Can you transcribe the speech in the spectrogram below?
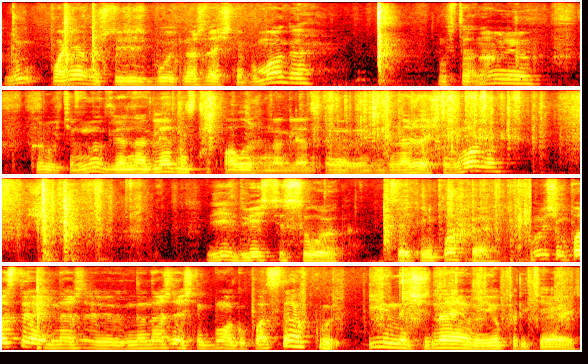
Ну, понятно, что здесь будет наждачная бумага. Устанавливаем, крутим. Ну, для наглядности положим нагляд... э, наждачную бумагу. Здесь 240. Кстати, неплохая. В общем, поставили наж... на наждачную бумагу подставку и начинаем ее притирать.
